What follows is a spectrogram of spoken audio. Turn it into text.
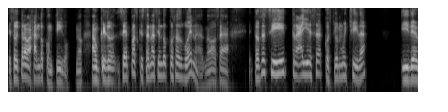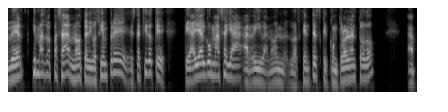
estoy trabajando contigo, ¿no? Aunque lo- sepas que están haciendo cosas buenas, ¿no? O sea, entonces sí trae esa cuestión muy chida y de ver qué más va a pasar, ¿no? Te digo, siempre está chido que, que hay algo más allá arriba, ¿no? En las gentes que controlan todo, a-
